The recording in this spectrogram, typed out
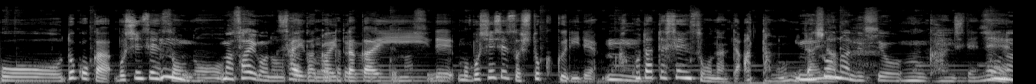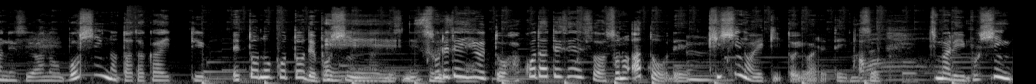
こう、どこか、戊辰戦争の、うん、まあ最後の戦い最後の戦いで、もう戊辰戦争一括りで、うん、函館戦争なんてあったの？みたいな、うん。そうなんですよ。うん、感じでね。そうなんですよ。あの、戊辰の戦いっていう、えとのことで戊辰なんですね。えー、それで言うと、函館戦争はその後で、騎士の駅と言われています。つまり、戊辰、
